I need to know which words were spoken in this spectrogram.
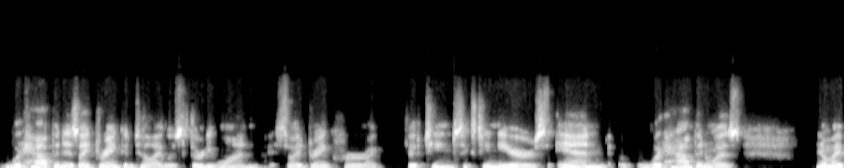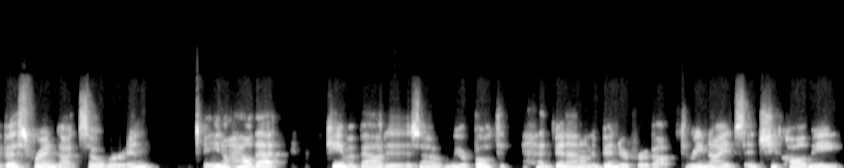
what happened is i drank until i was 31 so i drank for like 15 16 years. And what happened was you know my best friend got sober. And you know how that came about is uh, we were both had been out on a bender for about three nights, and she called me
